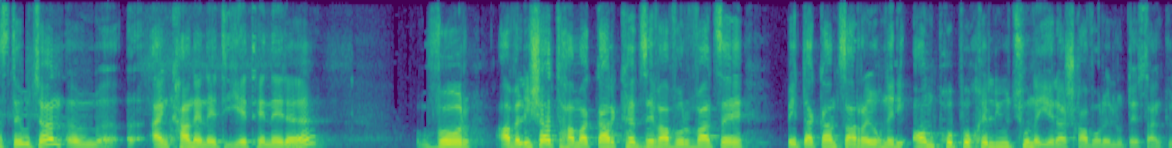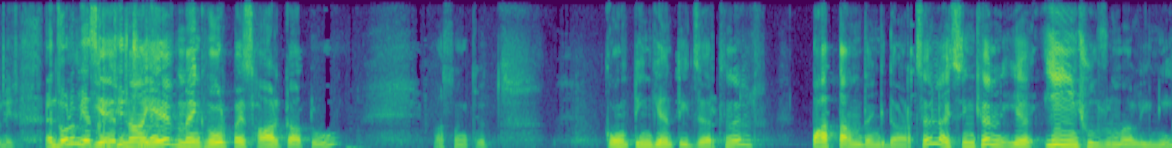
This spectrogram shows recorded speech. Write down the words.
ըստ էության այնքան են այդ եթեները որ ավելի շատ համակարգը ձևավորված է պետական ծառայողների անփոփոխելիությունը երաշխավորելու տեսանկյունից։ Ընդ որում ես Եվ խնդիր չունեմ նաև մենք որպես հարկատու, ասենք այդ կոնտինգենտի ձեռքն էլ պատանդ ենք դարձել, այսինքն ինչ ուզում ա լինի,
